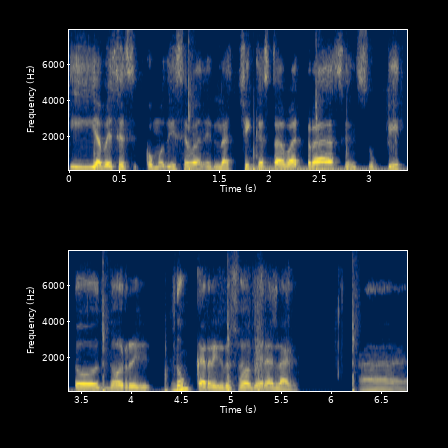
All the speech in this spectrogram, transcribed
Y a veces, como dice Vane, la chica estaba atrás en su pito, no re- nunca regresó a ver a la, a,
